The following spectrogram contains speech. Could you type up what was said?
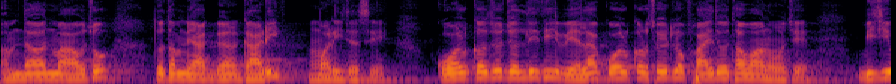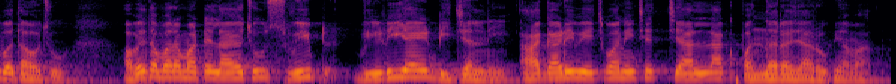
અમદાવાદમાં આવજો તો તમને આ ગાડી મળી જશે. કોલ કરજો જલ્દીથી, વહેલા કોલ કરશો એટલો ફાયદો થવાનો છે. બીજી બતાવું છું. હવે તમારા માટે લાવ્યો છું સ્વિફ્ટ વીડીઆઈ ડીઝલની આ ગાડી વેચવાની છે ચાર લાખ પંદર હજાર રૂપિયામાં.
